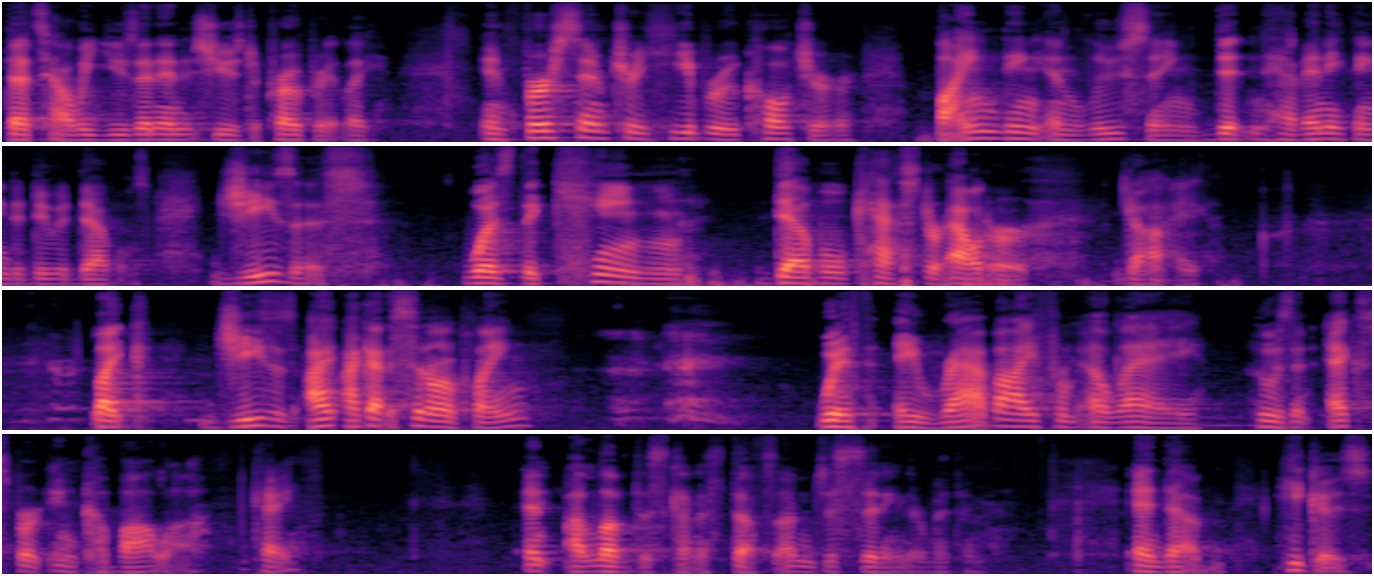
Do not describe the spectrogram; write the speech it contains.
that's how we use it and it's used appropriately. In first century Hebrew culture, binding and loosing didn't have anything to do with devils. Jesus was the king devil caster outer guy. Like Jesus, I, I got to sit on a plane with a rabbi from LA who is an expert in Kabbalah, okay? And I love this kind of stuff, so I'm just sitting there with him. And um, he goes,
